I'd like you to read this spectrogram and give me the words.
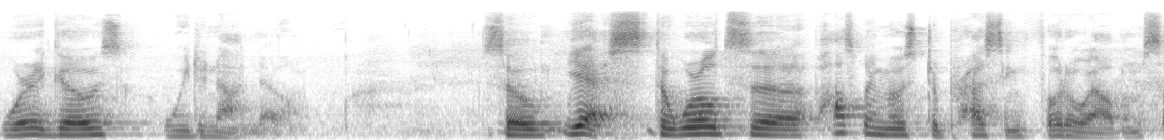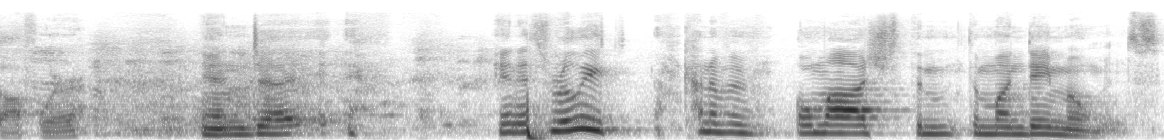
Where it goes, we do not know. So yes, the world's uh, possibly most depressing photo album software. and, uh, and it's really kind of an homage to the, the, mundane moments.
